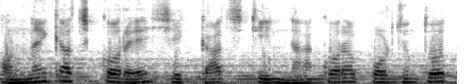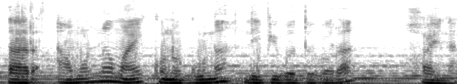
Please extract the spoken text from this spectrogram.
অন্যায় কাজ করে সেই কাজটি না করা পর্যন্ত তার আমলনামায় কোনো গুণা লিপিবদ্ধ করা হয় না।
